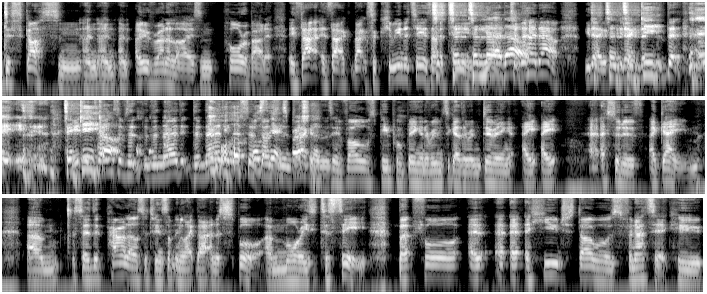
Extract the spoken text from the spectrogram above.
discuss and, and, and, and overanalyze and pour about it. Is that is that that's a community? Is that to, a team? To, to nerd yeah, out. To nerd out. You know, to, you to know, geek. The, the, to in, geek in terms up. of the, the, nerd, the nerdiness of Dungeons and? Dragons involves people being in a room together and doing a, a a sort of a game. Um, so the parallels between something like that and a sport are more easy to see. But for a, a, a huge Star Wars fanatic who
